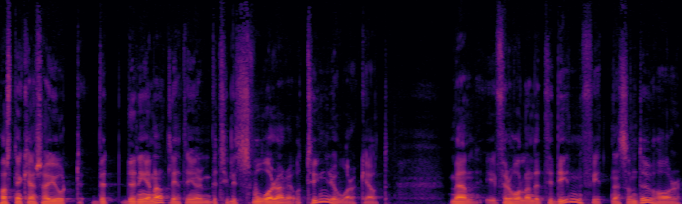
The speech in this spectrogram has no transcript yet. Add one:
Fast ni kanske har gjort, den ena atleten gör en betydligt svårare och tyngre workout. Men i förhållande till din fitness som du har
